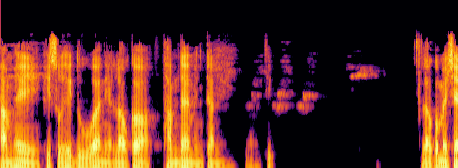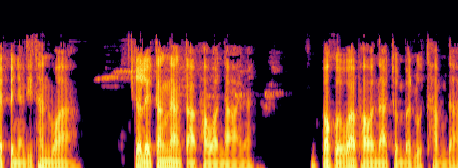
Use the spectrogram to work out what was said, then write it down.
ทำให้พิสูจน์ให้ดูว่าเนี่ยเราก็ทำได้เหมือนกันเราก็ไม่ใช่เป็นอย่างที่ท่านว่า ก็เลยตั้งนางตาภาวนานะ ปรากฏว่าภาวนาจนบรรลุธรรมได้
